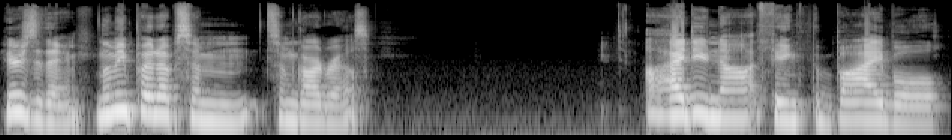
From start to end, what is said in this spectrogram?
Here's the thing. Let me put up some some guardrails. I do not think the Bible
